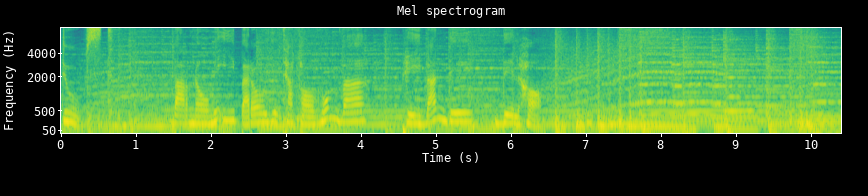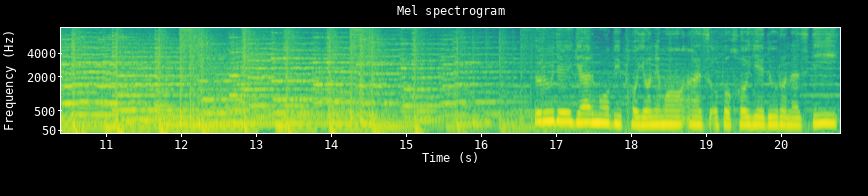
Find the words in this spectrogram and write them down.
دوست. برنامه ای برای تفاهم و پیوند دلها. درود گرم و بی پایان ما از افقهای دور و نزدیک.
